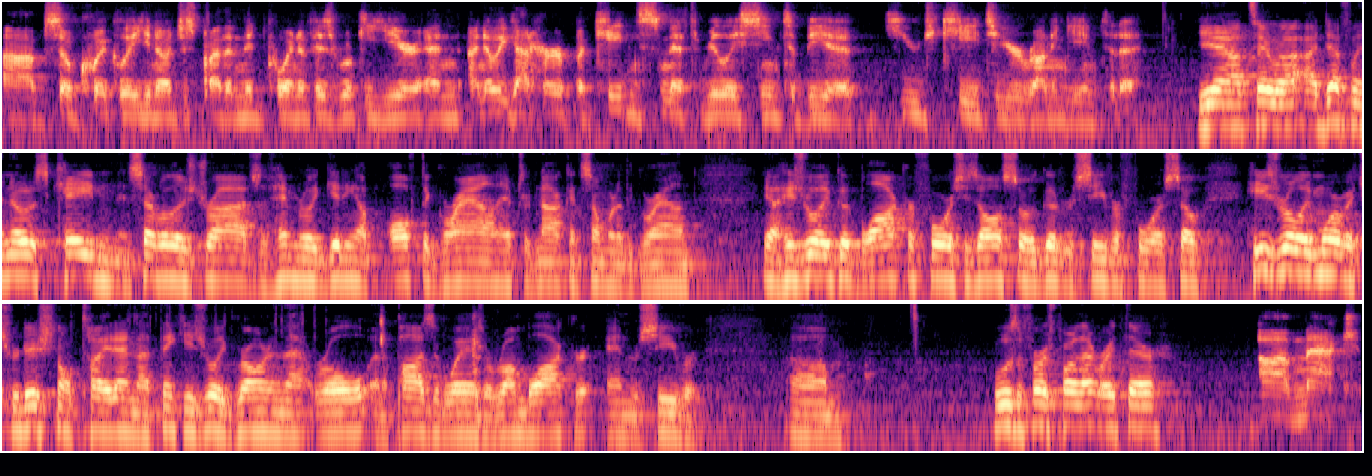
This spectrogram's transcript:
uh, so quickly? You know, just by the midpoint of his rookie year. And I know he got hurt, but Kaden Smith really seemed to be a huge key to your running game today. Yeah, I'll tell you what, I definitely noticed Kaden in several of those drives of him really getting up off the ground after knocking someone to the ground. You know, he's really a good blocker for us. He's also a good receiver for us. So he's really more of a traditional tight end. I think he's really grown in that role in a positive way as a run blocker and receiver. Um, what was the first part of that right there? Uh, Mack.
